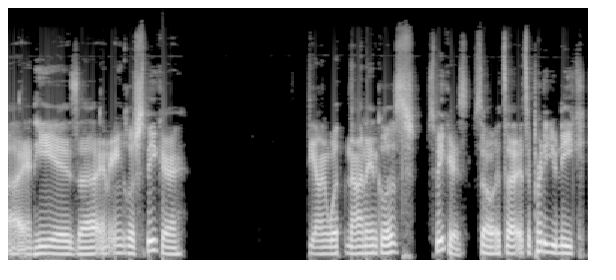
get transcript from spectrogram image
uh, and he is uh, an English speaker dealing with non-English speakers. So it's a it's a pretty unique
